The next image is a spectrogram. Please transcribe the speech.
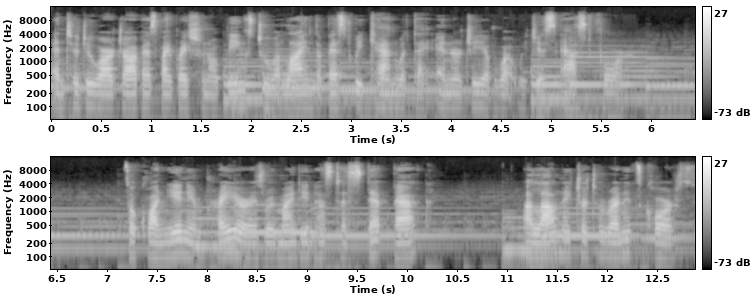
and to do our job as vibrational beings to align the best we can with the energy of what we just asked for. So, Kuan Yin in prayer is reminding us to step back, allow nature to run its course,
